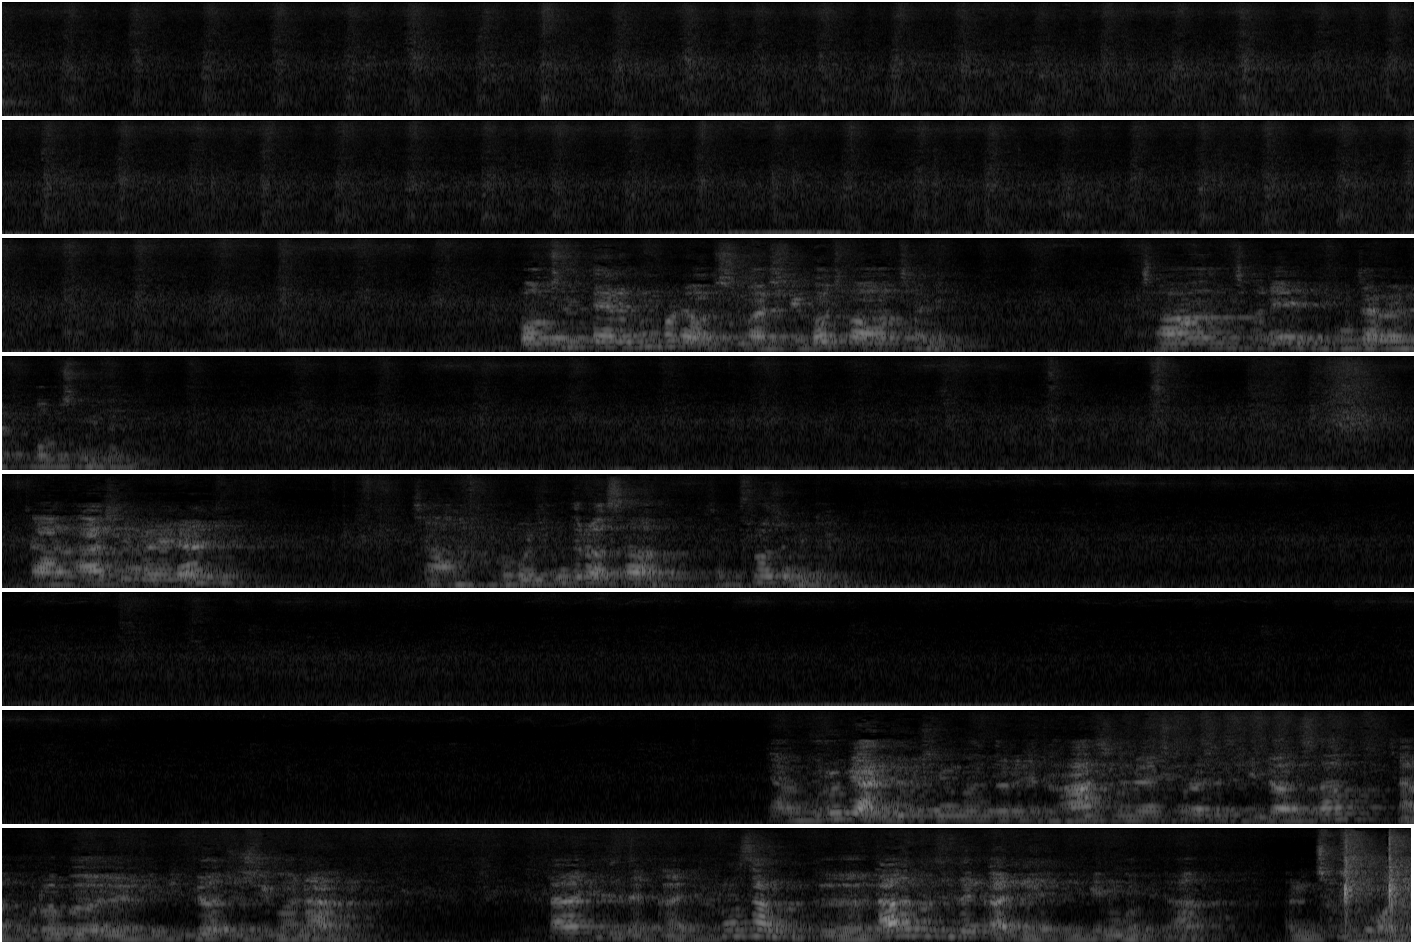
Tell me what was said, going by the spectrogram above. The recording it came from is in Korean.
멈출 때는 한 번에 멈추지 마시고 천천히 천천히 동작을 멈춥니다. 자, 다 하시면은 자, 몸을 힘들어서 좀 풀어줍니다. 자, 무릎이 안 좋으신 분들은 다 하시면 좀 비벼서 자, 무릎을 이렇게 비벼주시거나 따뜻해질 때까지 항상 그 따뜻해질 때까지 비비는 겁니다. 아니면 척수거나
